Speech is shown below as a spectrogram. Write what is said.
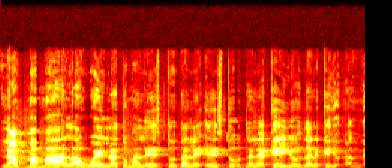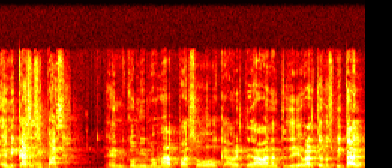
la mamá, la abuela, tómale esto, dale esto, dale aquello, dale aquello. En mi casa sí pasa. En- con mi mamá pasó, a ver, te daban antes de llevarte a un hospital,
